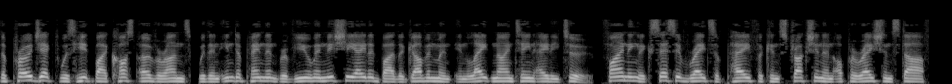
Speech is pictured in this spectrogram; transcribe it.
The project was hit by cost overruns, with an independent review initiated by the government in late 1982, finding excessive rates of pay for construction and operation staff,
